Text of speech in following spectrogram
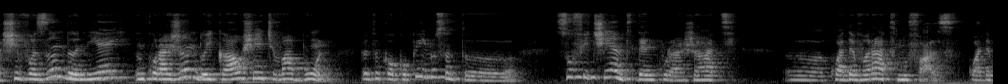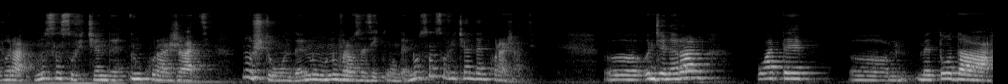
și văzând în ei, încurajându-i că au și ei ceva bun. Pentru că copiii nu sunt suficient de încurajați Uh, cu adevărat, nu fals, cu adevărat, nu sunt suficient de încurajați. Nu știu unde, nu, nu vreau să zic unde, nu sunt suficient de încurajați. Uh, în general, poate uh, metoda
